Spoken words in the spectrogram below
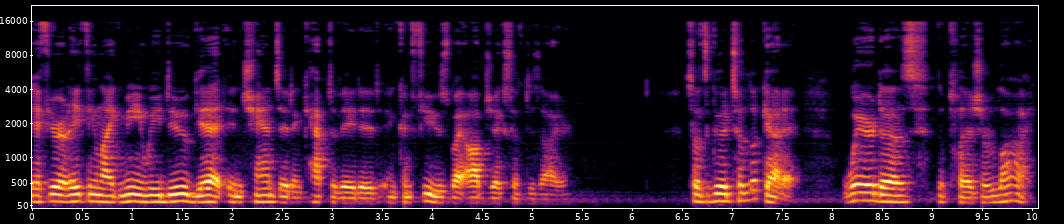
if you're anything like me, we do get enchanted and captivated and confused by objects of desire. So it's good to look at it. Where does the pleasure lie?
